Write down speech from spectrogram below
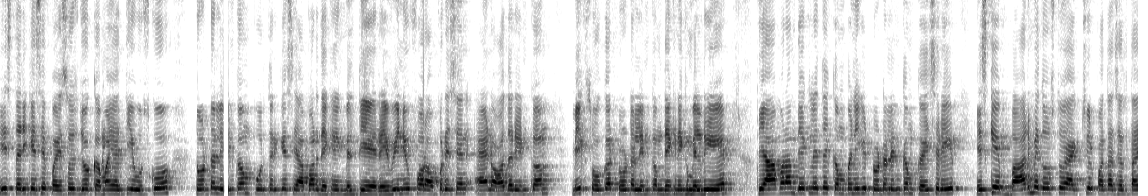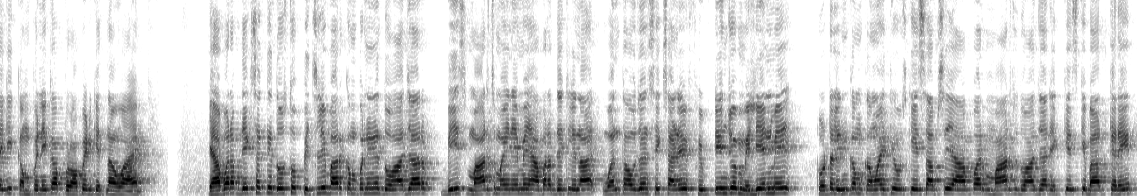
इस तरीके से पैसों जो कमाई आती है, उसको टोटल इनकम पूरी तरीके से यहाँ पर देखने को मिलती है। Revenue for operation and other income mix होकर टोटल इनकम देखने को मिल रही है। तो यहाँ पर हम देख लेते हैं कंपनी की टोटल इनकम कैसे रही। इसके बाद में दोस्तों एक्चुअल पता चलता है कि कंपनी का प्रॉफिट कितना हुआ है। यहाँ पर आप देख सकते हैं दोस्तों, पिछली बार कंपनी ने 2020 मार्च महीने में यहाँ पर आप देख लेना 1615 जो मिलियन में टोटल इनकम कमाई थी, उसके हिसाब से यहाँ पर मार्च 2021 की बात करें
